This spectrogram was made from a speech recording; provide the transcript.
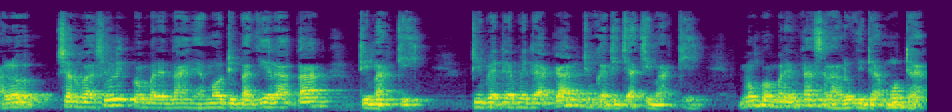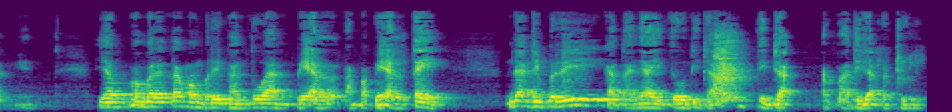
kalau serba sulit pemerintahnya mau dibagi rata dimaki. Dibeda-bedakan juga dicaci maki. Memang pemerintah selalu tidak mudah. Ya pemerintah memberi bantuan PL apa PLT, tidak diberi katanya itu tidak tidak apa tidak peduli.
